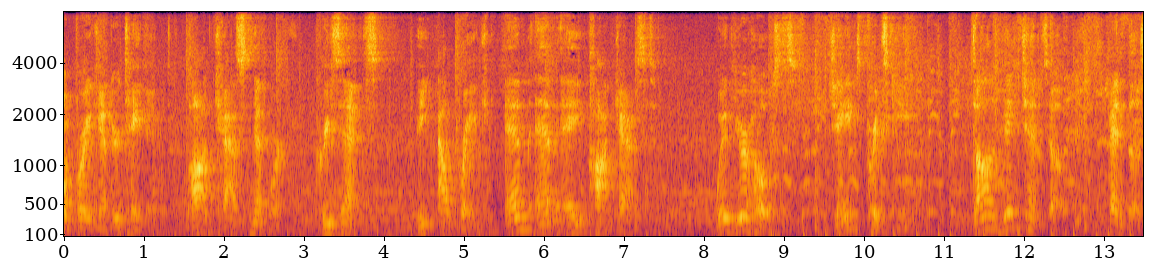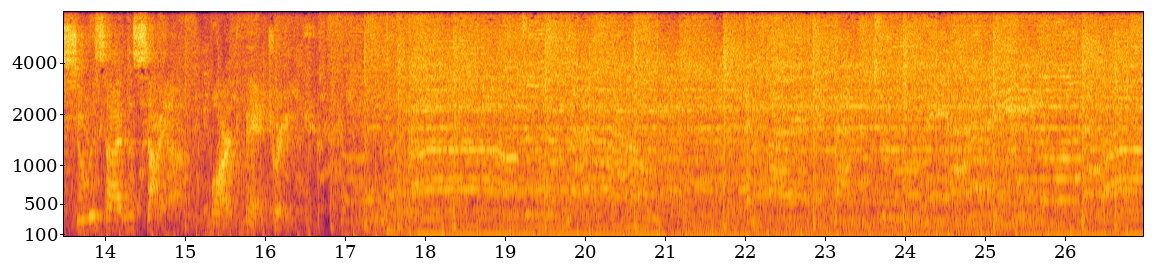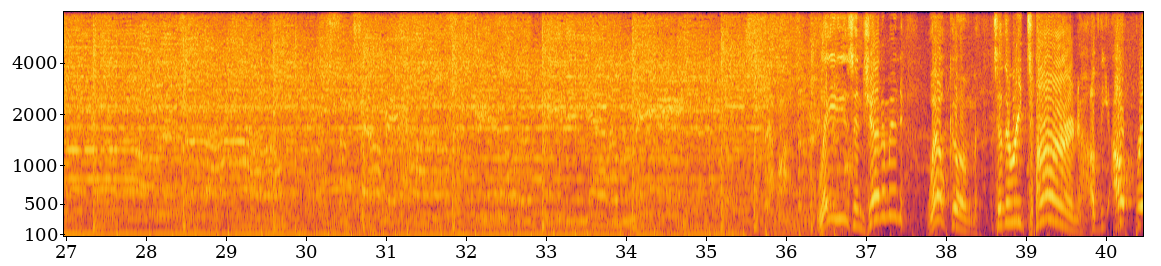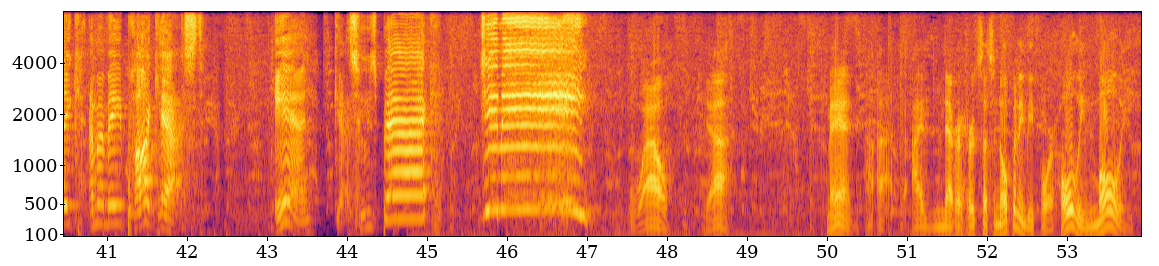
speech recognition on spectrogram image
Outbreak Entertainment Podcast Network presents the Outbreak MMA Podcast with your hosts, James Pritsky, Don Vincenzo, and the Suicide Messiah, Marc Mandrake. Ladies and gentlemen, welcome to the return of the Outbreak MMA podcast. And guess who's back? Jimmy! Wow. Yeah. Man, I, I've never heard such an opening before. Holy moly.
